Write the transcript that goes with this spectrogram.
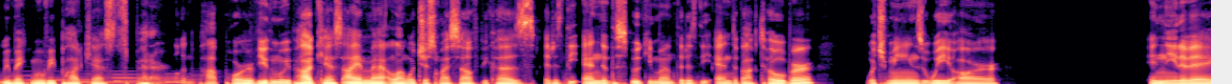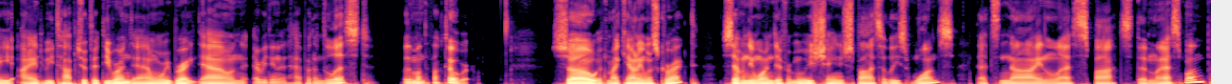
We make movie podcasts better. Welcome to Pop Pour Review, the movie podcast. I am Matt, along with just myself, because it is the end of the spooky month. It is the end of October, which means we are in need of a IMDb Top 250 rundown where we break down everything that happened on the list for the month of October. So, if my counting was correct, 71 different movies changed spots at least once. That's nine less spots than last month.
